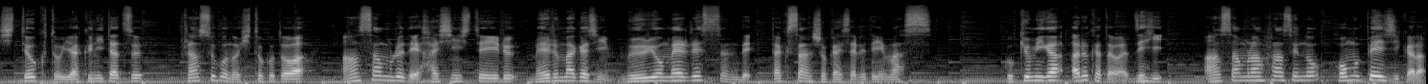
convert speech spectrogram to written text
知っておくと役に立つフランス語の一言はアンサンブルで配信しているメールマガジン無料メールレッスンでたくさん紹介されています。ご興味がある方はぜひアンサンブランフランセのホームページから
